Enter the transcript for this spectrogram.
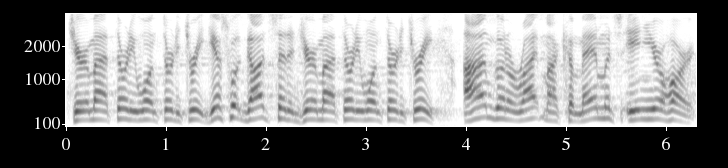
Jeremiah 31 33. Guess what God said in Jeremiah 31 33? I'm going to write my commandments in your heart.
